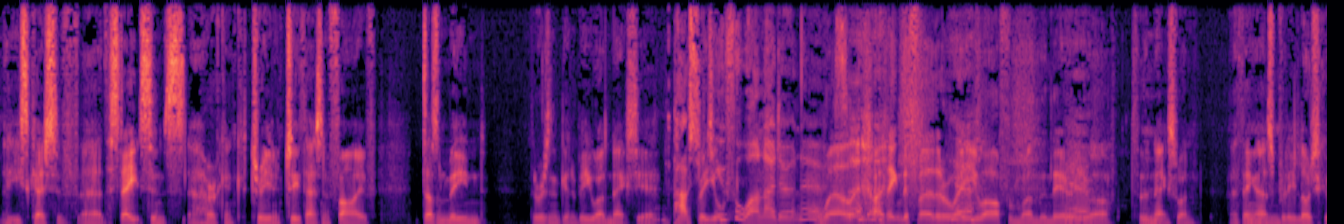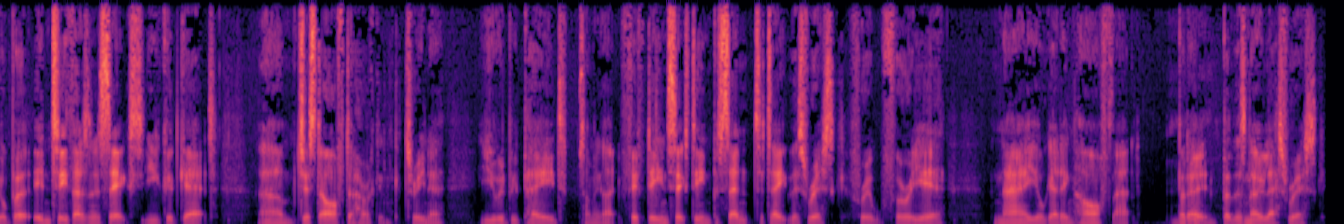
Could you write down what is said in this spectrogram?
the east coast of uh, the state since uh, Hurricane Katrina in 2005 doesn't mean there isn't going to be one next year. Perhaps but you're due for one. I don't know. Well, so. I think the further away yeah. you are from one, the nearer yeah. you are to the mm. next one. I think that's mm. pretty logical. But in 2006, you could get um, just after Hurricane Katrina, you would be paid something like 15, 16% to take this risk for, for a year. Now you're getting half that, but, mm. but there's no less risk.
